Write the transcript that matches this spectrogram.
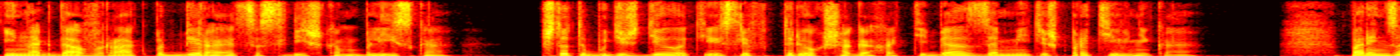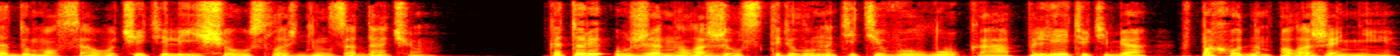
Иногда враг подбирается слишком близко. Что ты будешь делать, если в трех шагах от тебя заметишь противника? Парень задумался, а учитель еще усложнил задачу. Который уже наложил стрелу на тетиву лука, а плеть у тебя в походном положении.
